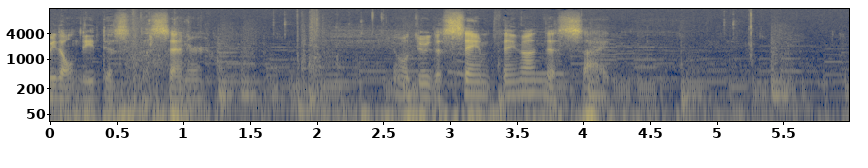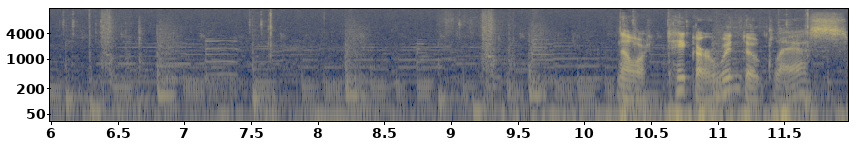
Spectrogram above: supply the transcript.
We don't need this in the center. And we'll do the same thing on this side. Now we'll take our window glass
